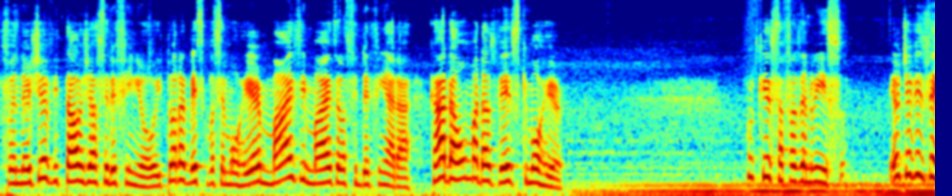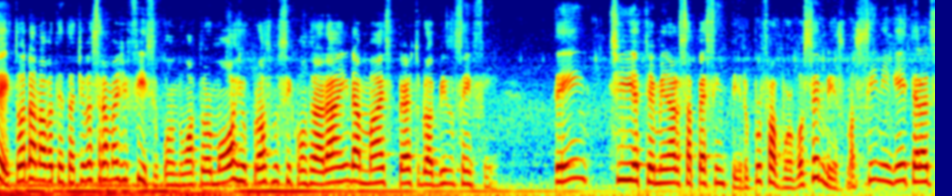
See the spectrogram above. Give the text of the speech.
Sua energia vital já se definhou, e toda vez que você morrer, mais e mais ela se definhará. Cada uma das vezes que morrer. Por que está fazendo isso? Eu te avisei, toda nova tentativa será mais difícil. Quando um ator morre, o próximo se encontrará ainda mais perto do abismo sem fim. Tente terminar essa peça inteira, por favor, você mesmo. Assim ninguém terá de,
